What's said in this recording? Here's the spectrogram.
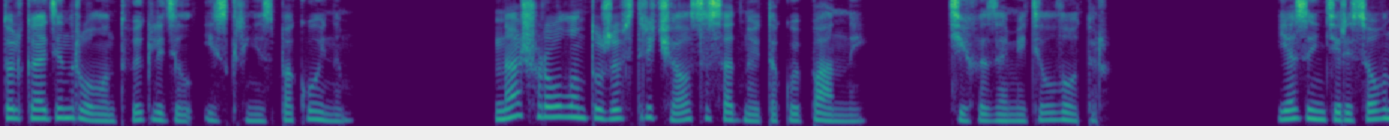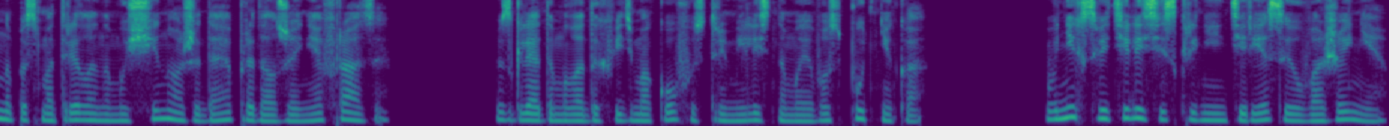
Только один Роланд выглядел искренне спокойным. Наш Роланд уже встречался с одной такой панной, тихо заметил Лотер. Я заинтересованно посмотрела на мужчину, ожидая продолжения фразы. Взгляды молодых ведьмаков устремились на моего спутника. В них светились искренний интерес и уважение,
